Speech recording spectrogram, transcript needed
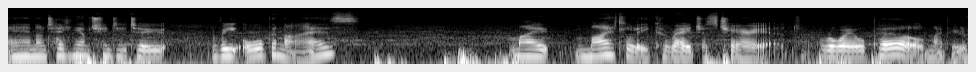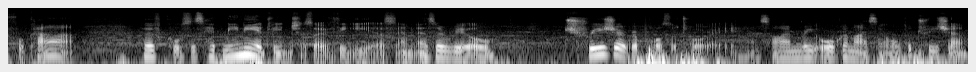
And I'm taking the opportunity to reorganize my mightily courageous chariot, Royal Pearl, my beautiful car, who, of course, has had many adventures over the years and is a real treasure repository. So I'm reorganizing all the treasure.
